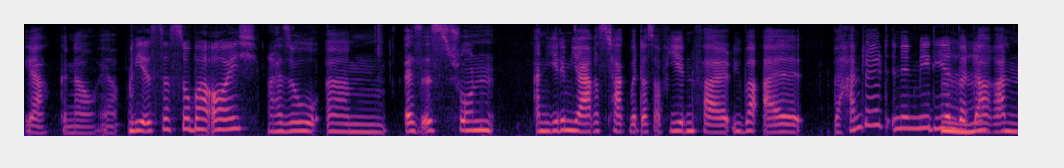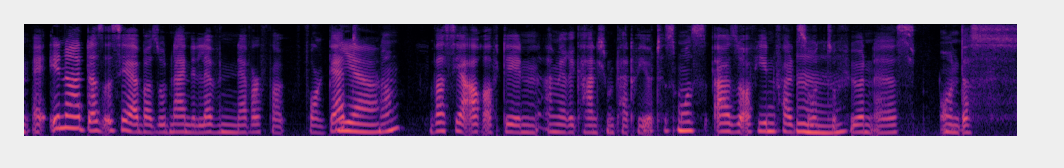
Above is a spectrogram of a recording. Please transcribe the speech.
Ja, genau, ja. Wie ist das so bei euch? Also, ähm, es ist schon, an jedem Jahrestag wird das auf jeden Fall überall behandelt in den Medien, Mhm. wird daran erinnert. Das ist ja aber so 9-11 Never for Forget. Ja. Ne? Was ja auch auf den amerikanischen Patriotismus also auf jeden Mhm. Fall zurückzuführen ist. Und das,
